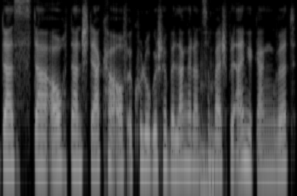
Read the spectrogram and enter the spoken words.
dass da auch dann stärker auf ökologische Belange dann mhm. zum Beispiel eingegangen wird,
